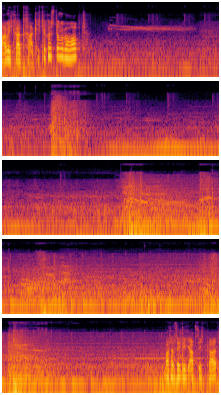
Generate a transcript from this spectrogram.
Frage mich gerade, trage ich die Rüstung überhaupt? War tatsächlich Absicht gerade.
